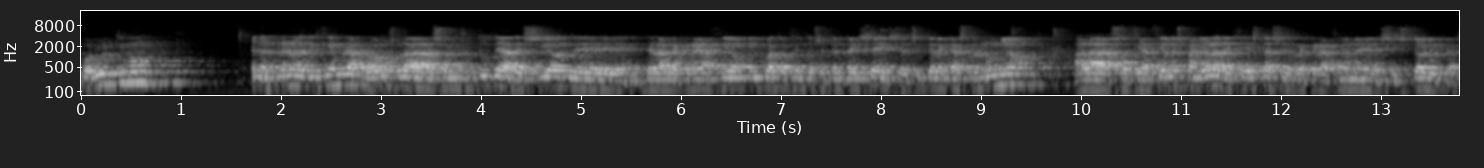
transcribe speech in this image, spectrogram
Por último, En el pleno de diciembre aprobamos la solicitud de adhesión de, de la recreación 1476, el sitio de Castronuño, a la Asociación Española de Fiestas y Recreaciones Históricas.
